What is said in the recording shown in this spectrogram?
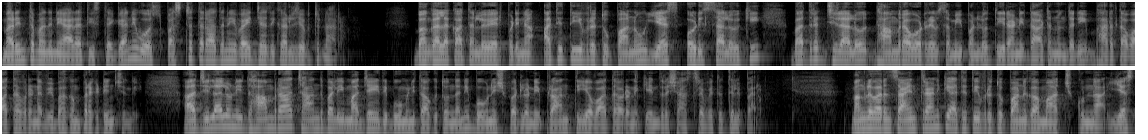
మరింతమందిని ఆరా తీస్తే గానీ ఓ స్పష్టత రాదని వైద్యాధికారులు చెబుతున్నారు. బంగాళాఖాతంలో ఏర్పడిన అతి తీవ్ర తుపాను ఎస్ ఒడిశాలోకి భద్రక్ జిల్లాలో ధామ్రా ఓడ్రేవ్ సమీపంలో తీరాన్ని దాటనుందని భారత వాతావరణ విభాగం ప్రకటించింది. ఆ జిల్లాలోని ధామ్రా చాంద్బలి మధ్య ఇది భూమిని తాకుతుందని భువనేశ్వర్లోని ప్రాంతీయ వాతావరణ కేంద్ర శాస్త్రవేత్త తెలిపారు. మంగళవారం సాయంత్రానికి అతి తీవ్ర తుపానుగా మార్చుకున్న ఎస్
